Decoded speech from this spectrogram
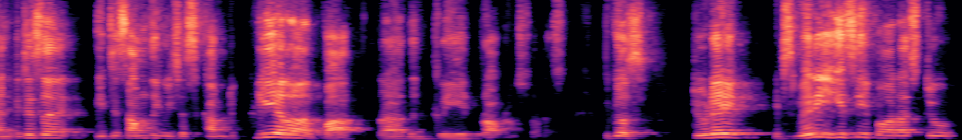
And it is a it is something which has come to clear our path rather than create problems for us. Because today it's very easy for us to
